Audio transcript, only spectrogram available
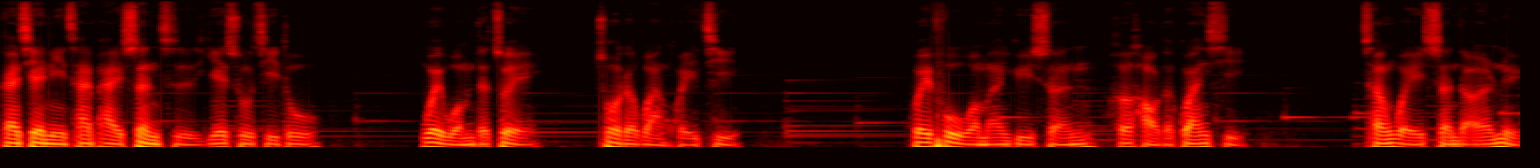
感谢你差派圣子耶稣基督为我们的罪做了挽回祭，恢复我们与神和好的关系。成为神的儿女，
